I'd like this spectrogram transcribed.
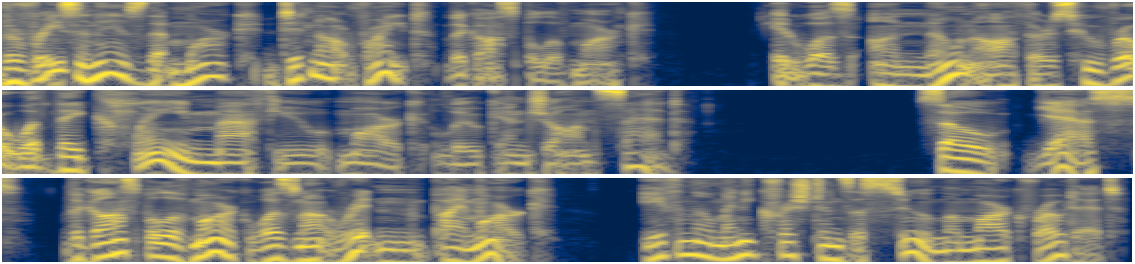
The reason is that Mark did not write the Gospel of Mark. It was unknown authors who wrote what they claim Matthew, Mark, Luke, and John said. So, yes, the Gospel of Mark was not written by Mark, even though many Christians assume Mark wrote it.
